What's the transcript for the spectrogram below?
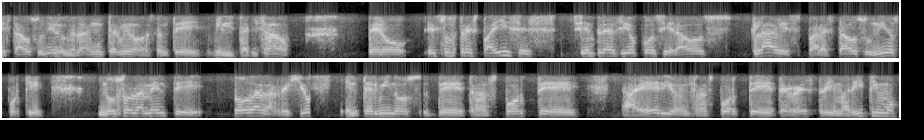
Estados Unidos, ¿verdad? En un término bastante militarizado. Pero estos tres países siempre han sido considerados claves para Estados Unidos porque no solamente toda la región en términos de transporte aéreo, en transporte terrestre y marítimo,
